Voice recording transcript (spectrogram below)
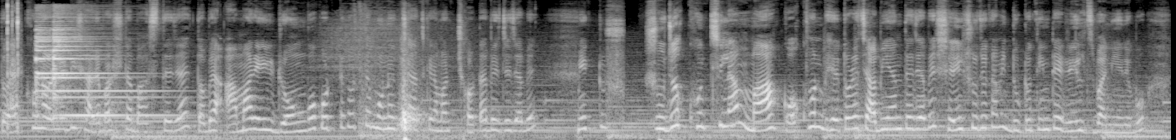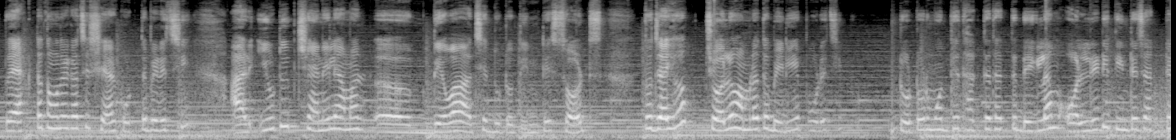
তো এখন অলরেডি পাঁচটা বাজতে যায়। তবে আমার এই রঙ্গ করতে করতে মনে হচ্ছে আজকে আমার ছটা বেজে যাবে। আমি একটু সুযোগ খুঁজছিলাম, মা কখন ভেতরে চাবি আনতে যাবে সেই সুযোগে আমি দুটো তিনটে রিলস বানিয়ে নেব। তো একটা তোমাদের কাছে শেয়ার করতে পেরেছি। আর ইউটিউব চ্যানেলে আমার দেওয়া আছে দুটো তিনটে শর্টস তো যাই হোক, চলো আমরা তো বেরিয়ে পড়েছি। টোটোর মধ্যে থাকতে থাকতে দেখলাম অলরেডি তিনটে চারটে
